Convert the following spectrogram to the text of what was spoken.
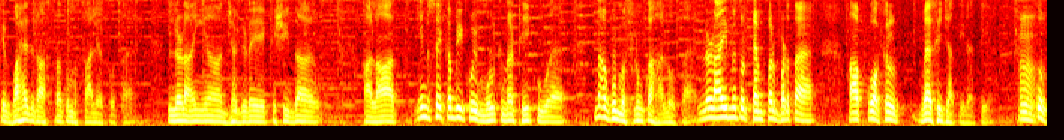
कि वाद रास्ता तो मसालियत होता है। लड़ाइयाँ झगड़े कशीदा हालात इनसे कभी कोई मुल्क ना ठीक हुआ है ना कोई मसलों का हल होता है। लड़ाई में तो टेम्पर बढ़ता है आपको अकल वैसी जाती रहती है। हम्म। तो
